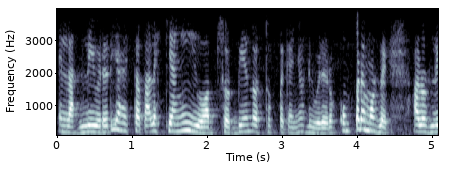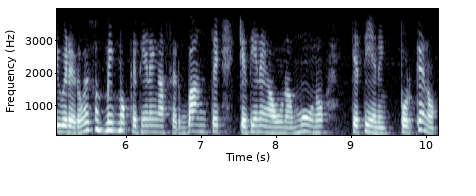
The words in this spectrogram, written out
en las librerías estatales que han ido absorbiendo a estos pequeños libreros. Comprémosle a los libreros, esos mismos que tienen a Cervantes, que tienen a Unamuno, que tienen, ¿por qué no?,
